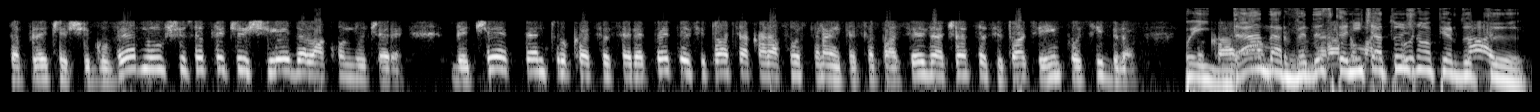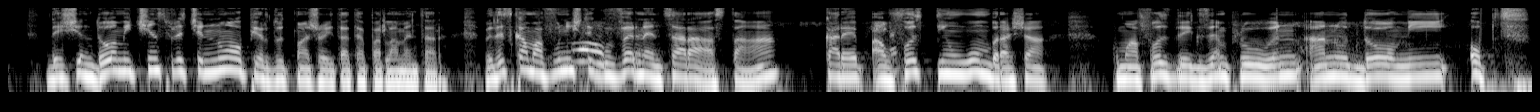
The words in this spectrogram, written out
să plece și guvernul și să plece și ei de la conducere. De ce? Pentru că să se repete situația care a fost înainte, să paseze această situație imposibilă. Păi pe care da, am dar vedeți că enumerat-o nici mai atunci sus. nu au pierdut... Da, uh, Deși în 2015 nu au pierdut majoritatea parlamentară. Vedeți că am avut niște guverne în țara asta care au fost din umbră, așa, cum a fost, de exemplu, în anul 2008.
